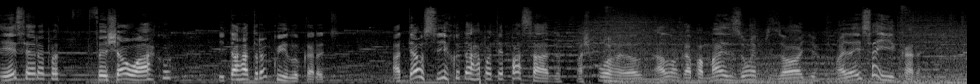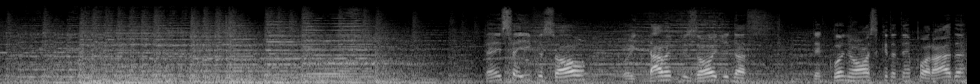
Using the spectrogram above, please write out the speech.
Esse era pra fechar o arco e tava tranquilo, cara. Até o circo dava pra ter passado. Mas, porra, alongar pra mais um episódio. Mas é isso aí, cara. Então é isso aí, pessoal. Oitavo episódio da The Clone Wars quinta temporada.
